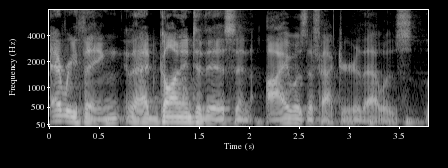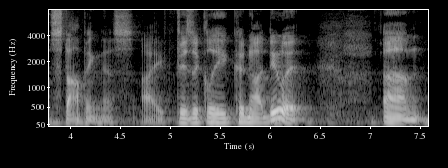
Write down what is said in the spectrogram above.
everything that had gone into this, and I was the factor that was stopping this. I physically could not do it. Um,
